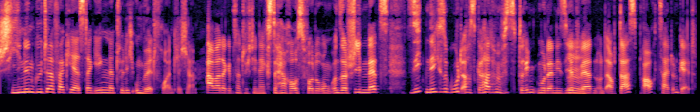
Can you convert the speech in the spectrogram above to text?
Schienengüterverkehr ist dagegen natürlich umweltfreundlicher. Aber da gibt es natürlich die nächste Herausforderung. Unser Schienennetz sieht nicht so gut aus, gerade müsste dringend modernisiert mhm. werden und auch das braucht Zeit und Geld.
